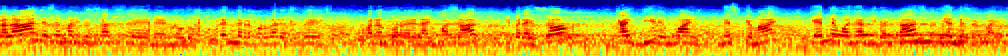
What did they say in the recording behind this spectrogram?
cada any estem manifestant-se en el 9 d'octubre, hem de recordar els fets que van ocórrer l'any passat i per això cal dir enguany més que mai que hem de guanyar llibertat i hem de fer país.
